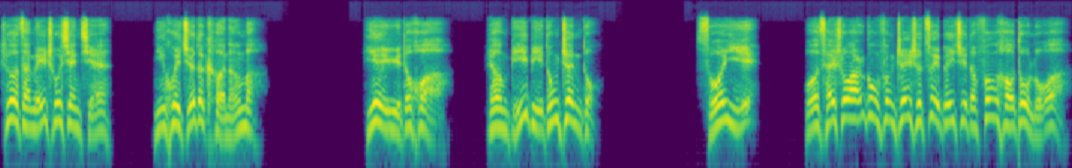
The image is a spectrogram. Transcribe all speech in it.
这在没出现前，你会觉得可能吗？夜雨的话。让比比东震动，所以我才说二供奉真是最悲剧的封号斗罗啊！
